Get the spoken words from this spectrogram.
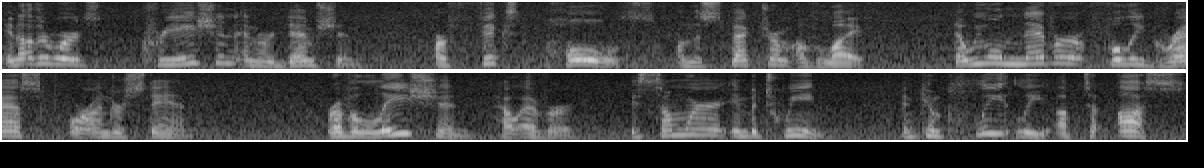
In other words, creation and redemption are fixed poles on the spectrum of life that we will never fully grasp or understand. Revelation, however, is somewhere in between and completely up to us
